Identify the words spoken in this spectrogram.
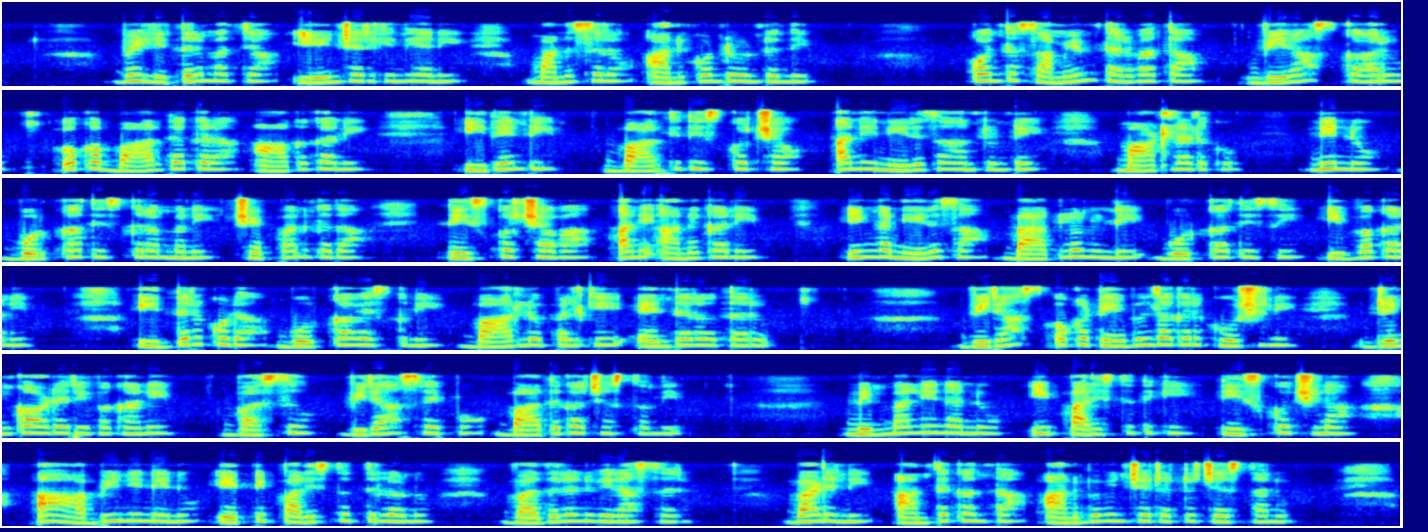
వీళ్ళిద్దరి మధ్య ఏం జరిగింది? అని మనసులో అనుకుంటూ ఉంటుంది. కొంత సమయం తర్వాత విరాస్ కారు ఒక బార్ దగ్గర ఆగగానే ఇదేంటి బార్కి తీసుకొచ్చావు? అని నీరజ అంటుంటే మాట్లాడకు నిన్ను బుర్కా తీసుకురమ్మని చెప్పాను కదా తీసుకొచ్చావా? అని అనగానే ఇంక నీరస బ్యాగ్లో నుండి బుర్కా తీసి ఇవ్వగానే ఇద్దరు కూడా బుర్కా వేసుకుని బార్ లోపలికి ఎంటర్ అవుతారు. విరాస్ ఒక టేబుల్ దగ్గర కూర్చుని డ్రింక్ ఆర్డర్ ఇవ్వగానే వసు విరాస్ వైపు బాధగా చూస్తుంది. మిమ్మల్ని నన్ను ఈ పరిస్థితికి తీసుకొచ్చిన ఆ అభిని నేను ఎట్టి పరిస్థితుల్లోనూ వదలను విరాస్ సార్. వాడిని అంతకంత అనుభవించేటట్టు చేస్తాను.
